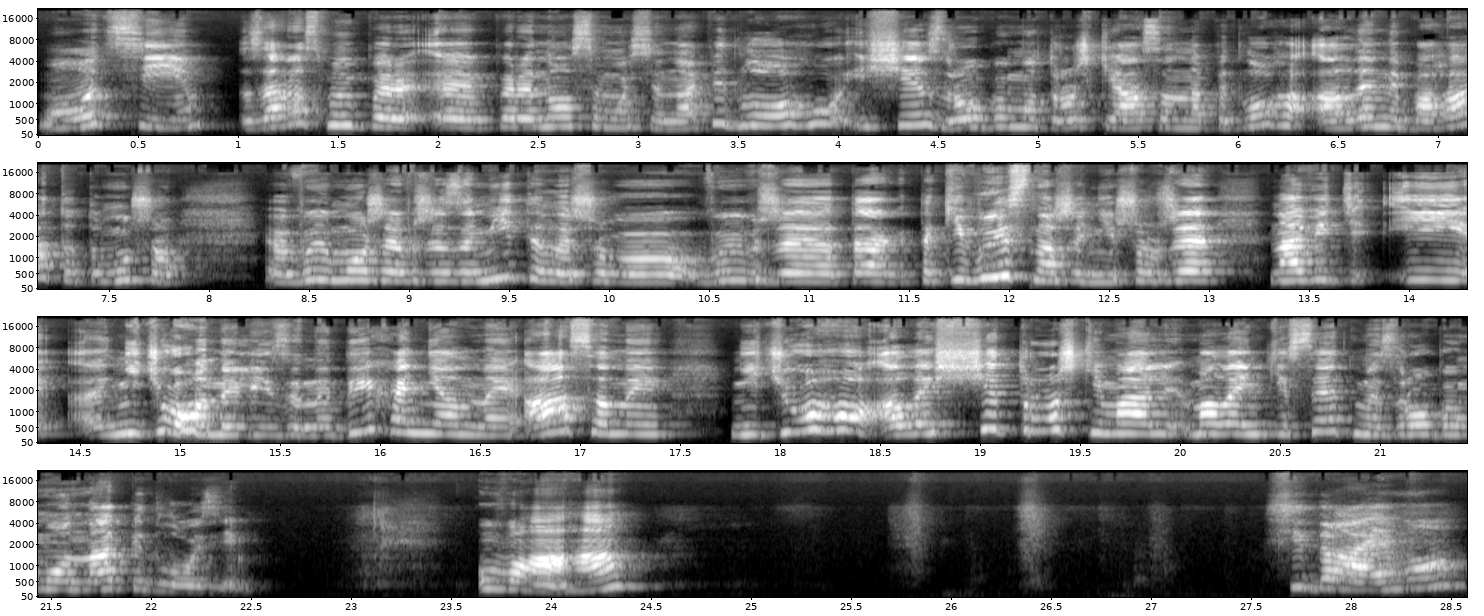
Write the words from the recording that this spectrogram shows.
Молодці. Зараз ми е, переносимося на підлогу і ще зробимо трошки асан на підлогу, але не багато, тому що ви, може, вже замітили, що ви вже так, такі виснажені, що вже навіть і е, нічого не лізе, не дихання, не асани, нічого, але ще трошки мал- маленький сет ми зробимо на підлозі. Увага! Сідаємо,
